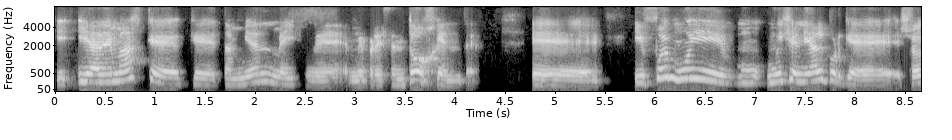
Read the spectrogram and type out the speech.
Y, y además que, que también me, me- me presentó gente. Eh, y fue muy, muy genial porque yo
